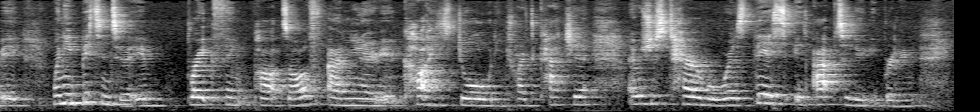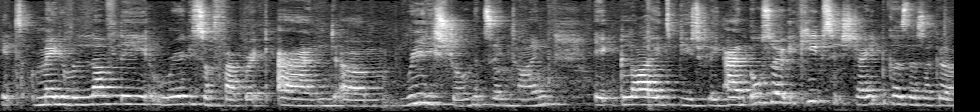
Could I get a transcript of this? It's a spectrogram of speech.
it, when he bit into it, it break think parts off, and you know, it cut his jaw when he tried to catch it. It was just terrible. Whereas this is absolutely brilliant. It's made of a lovely, really soft fabric and um, really strong at the same time. It glides beautifully, and also it keeps it straight because there's like a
